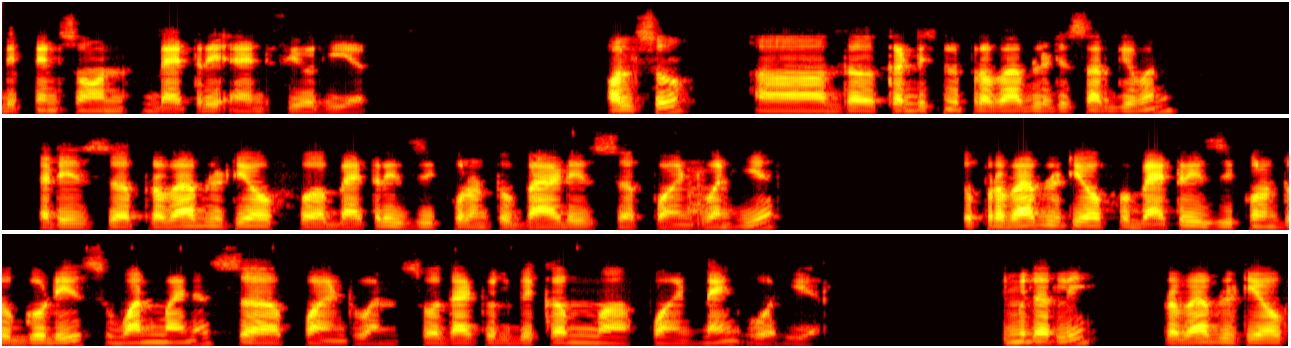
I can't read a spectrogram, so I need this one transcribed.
depends on battery and fuel here. Also, uh, the conditional probabilities are given. That is, uh, probability of uh, battery is equivalent to bad is uh, 0.1 here. So, probability of battery is equivalent to good is 1 minus, uh, 0.1. So, that will become uh, 0.9 over here. Similarly, probability of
